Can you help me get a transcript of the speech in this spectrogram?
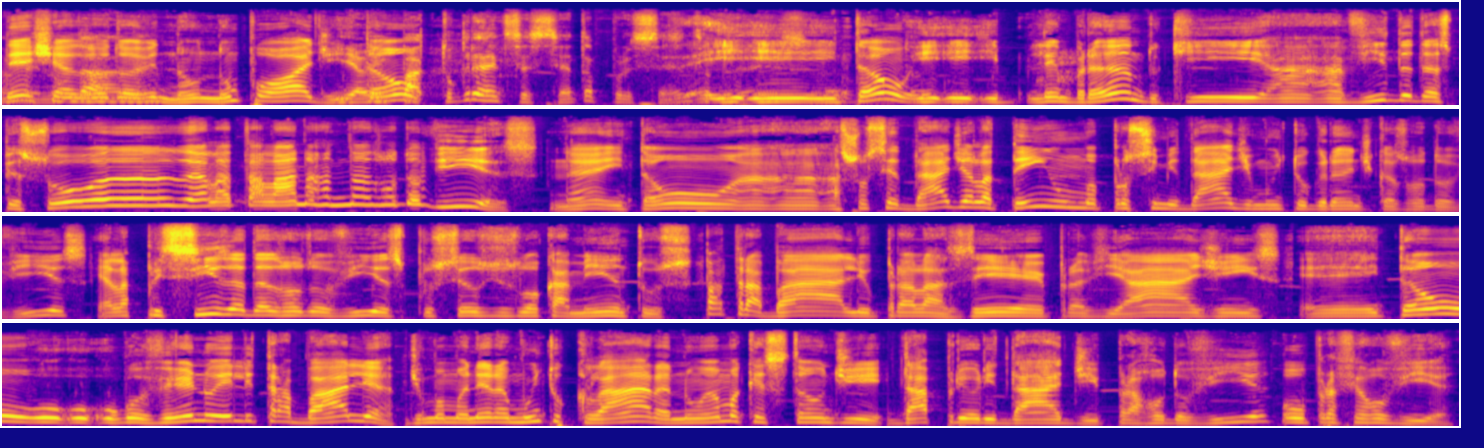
deixa as rodovias, né? não, não pode. E então, é um impacto grande, 60%. E, e, então, e, e, lembrando que a, a, vida das pessoas, ela tá lá na, nas rodovias, né? Então a, a sociedade, ela tem uma proximidade muito grande com as rodovias, ela precisa das rodovias para os seus deslocamentos, para trabalho, para lazer, para viagens. É, então o, o governo ele trabalha de uma maneira muito clara, não é uma questão de dar prioridade para rodovia ou para ferrovia,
